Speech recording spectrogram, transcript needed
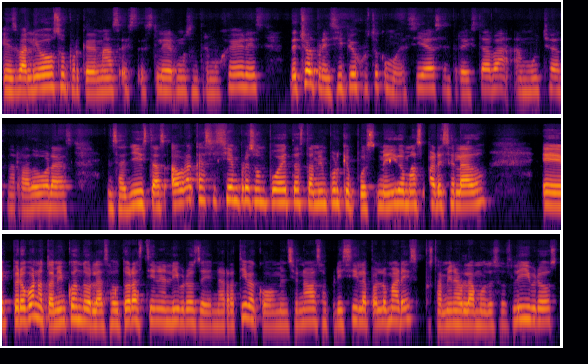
es valioso porque además es, leernos entre mujeres. De hecho, al principio, justo como decías, entrevistaba a muchas narradoras, ensayistas, ahora casi siempre son poetas también porque pues me he ido más para ese lado. Eh, pero bueno, también cuando las autoras tienen libros de narrativa, como mencionabas a Priscila Palomares, pues también hablamos de esos libros,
